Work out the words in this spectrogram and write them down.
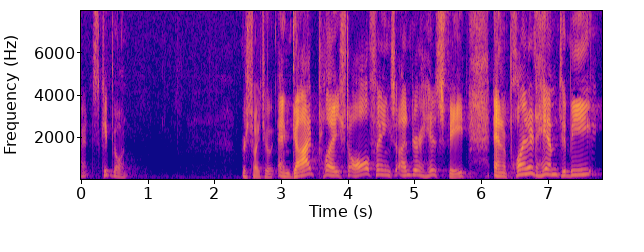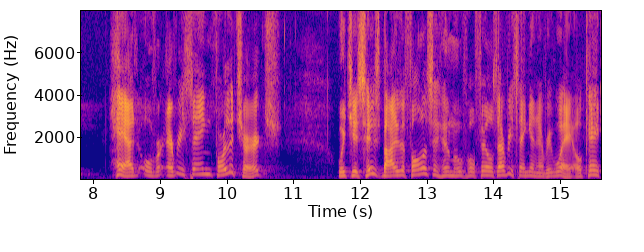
right, let's keep going. Verse 22 And God placed all things under his feet and appointed him to be head over everything for the church, which is his body, the fullness of him who fulfills everything in every way. Okay?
